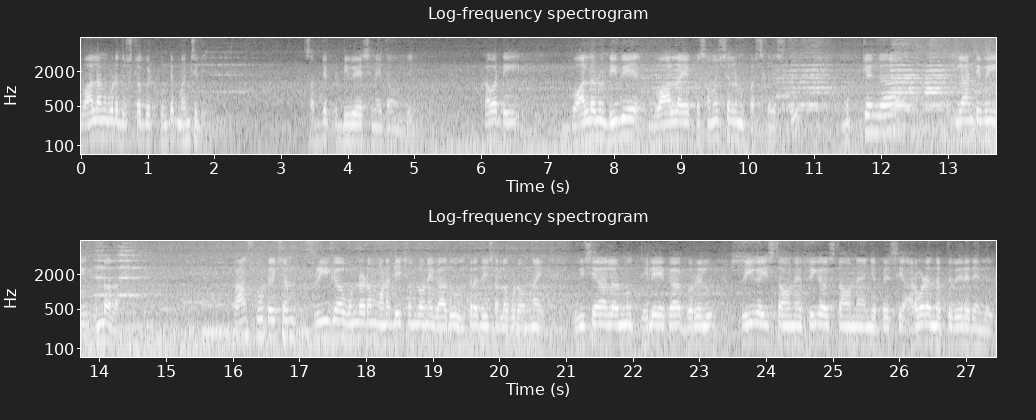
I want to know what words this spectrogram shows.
వాళ్ళను కూడా దృష్టిలో పెట్టుకుంటే మంచిది. సబ్జెక్ట్ డివియేషన్ అయితే ఉంది. కాబట్టి వాళ్ళను డివిఏ వాళ్ళ యొక్క సమస్యలను పరిష్కరిస్తూ ముఖ్యంగా ఇలాంటివి ఉండాలి. ట్రాన్స్పోర్టేషన్ ఫ్రీగా ఉండడం మన దేశంలోనే కాదు ఇతర దేశాల్లో కూడా ఉన్నాయి. ఈ విషయాలను తెలియక గొర్రెలు ఫ్రీగా ఇస్తూ ఉన్నాయి ఫ్రీగా ఇస్తూ ఉన్నాయి అని చెప్పేసి అరవడం తప్పితే వేరేదేం లేదు.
